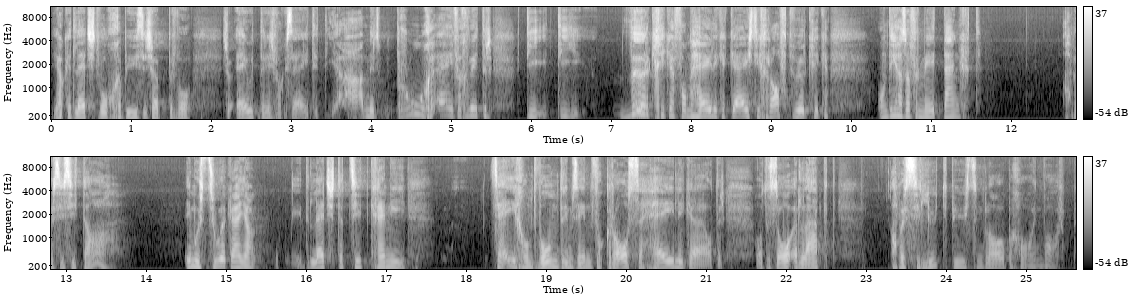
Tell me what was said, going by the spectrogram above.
Ich habe letzte Woche bei uns ist jemand, der schon älter ist, der gesagt hat, ja, wir brauchen einfach wieder die, die Wirkungen vom Heiligen Geist, die Kraftwirkungen. Und ich habe so für mich gedacht, aber sie sind da. Ich muss zugeben, ja, in der letzten Zeit kenne ich Zeichen und Wunder im Sinne von grossen Heiligen oder, oder so erlebt. Aber es sind Leute bei uns zum Glauben gekommen in Worp.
